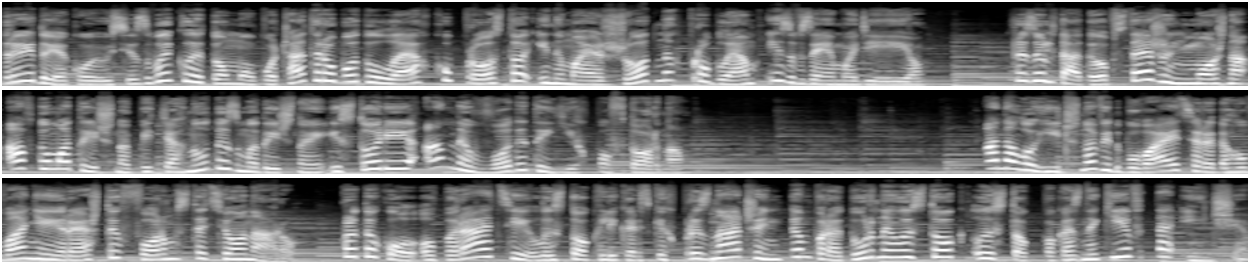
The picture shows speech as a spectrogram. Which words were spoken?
003, до якої усі звикли, тому почати роботу легко, просто і немає жодних проблем із взаємодією. Результати обстежень можна автоматично підтягнути з медичної історії, а не вводити їх повторно. Аналогічно відбувається редагування і решти форм стаціонару. Протокол операції, листок лікарських призначень, температурний листок, листок показників та інші.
